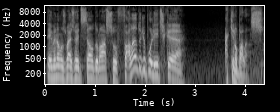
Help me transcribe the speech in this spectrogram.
terminamos mais uma edição do nosso Falando de Política aqui no Balanço.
